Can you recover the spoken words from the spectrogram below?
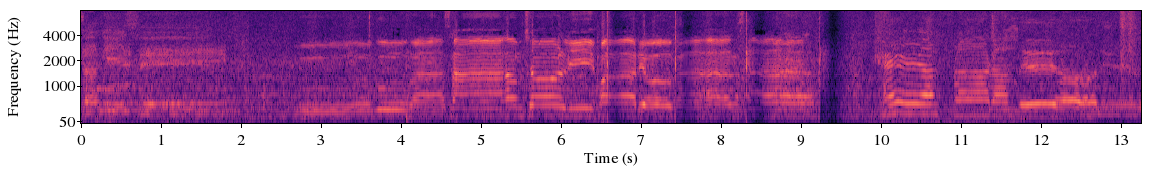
우리 기상일세. 무궁화 삼천리 화려한 산. 태양 사람 대하늘로.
